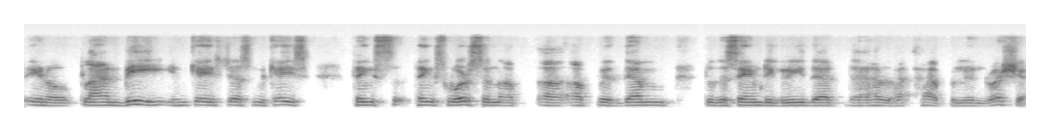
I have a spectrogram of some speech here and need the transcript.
you know plan B in case just in case things things worsen up uh, up with them to the same degree that, that has happened in Russia.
